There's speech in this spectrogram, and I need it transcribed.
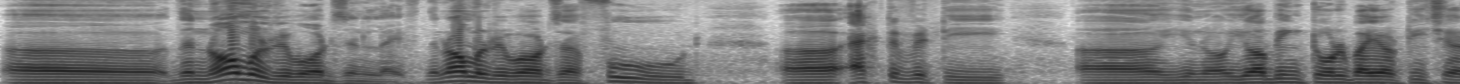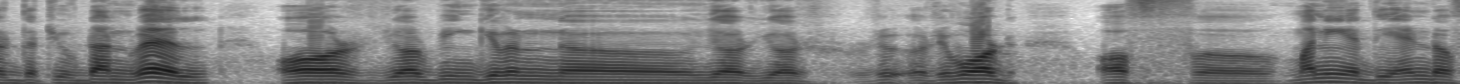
uh, the normal rewards in life, the normal rewards are food, uh, activity, uh, you know you are being told by your teacher that you have done well or you are being given uh, your, your re reward of uh, money at the end of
